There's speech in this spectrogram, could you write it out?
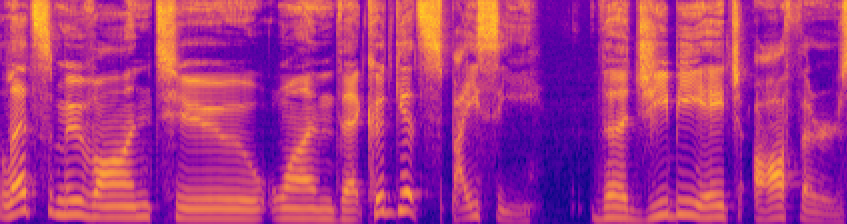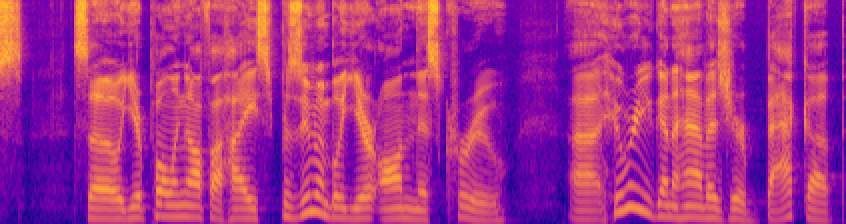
Let's move on to one that could get spicy the GBH authors. So you're pulling off a heist. Presumably, you're on this crew. Uh, who are you going to have as your backup,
